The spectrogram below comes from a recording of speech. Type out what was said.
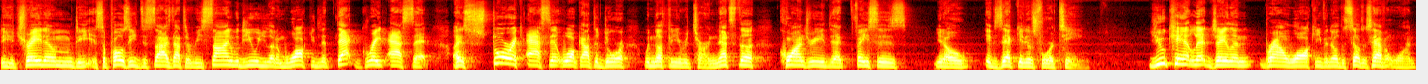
Do you trade him? Do you, suppose he decides not to re-sign with you, you let him walk. You let that great asset, a historic asset, walk out the door with nothing in return. And that's the quandary that faces, you know, executives for a team. You can't let Jaylen Brown walk, even though the Celtics haven't won.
